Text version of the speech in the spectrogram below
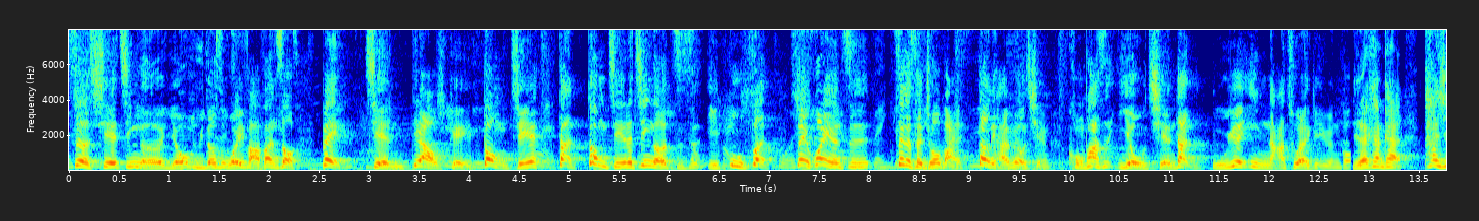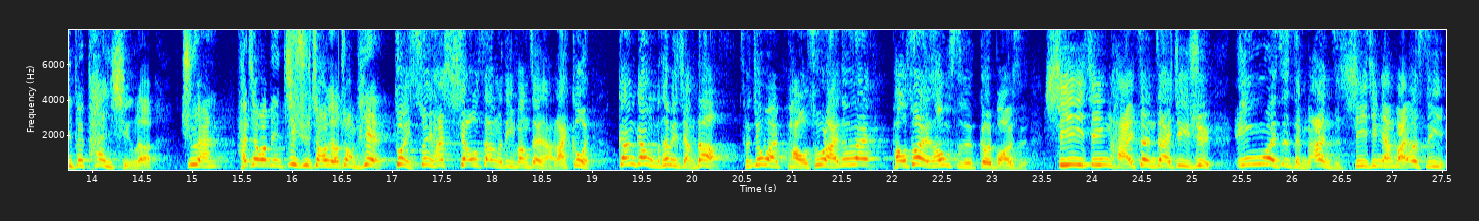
这些金额由于都是违法贩售。被减掉给冻结，但冻结的金额只是一部分，所以换言之，这个陈秋白到底还有没有钱？恐怕是有钱，但不愿意拿出来给员工。你来看看，他已经被判刑了，居然还在外面继续招摇撞骗。对，所以他嚣张的地方在哪？来，各位，刚刚我们特别讲到陈秋白跑出来，对不对？跑出来的同时，各位不好意思，吸金还正在继续，因为是整个案子吸金两百二十亿，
